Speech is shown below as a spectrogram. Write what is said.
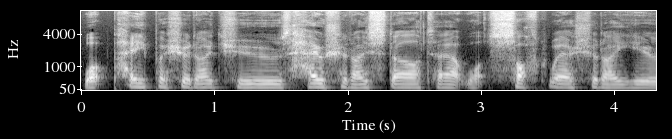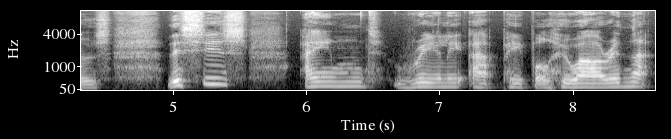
What paper should I choose? How should I start out? What software should I use? This is aimed really at people who are in that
